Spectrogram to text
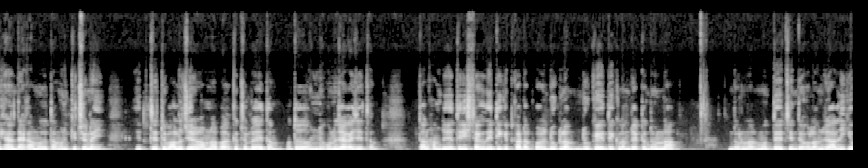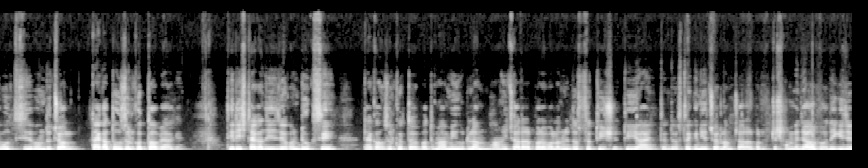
এখানে দেখার মতো তেমন কিছু নাই, এতে একটু ভালো ছিল রমনা পার্কে চলে যেতাম, অথবা অন্য কোনো জায়গায় যেতাম। তো আলহামদুলিল্লাহ তিরিশ টাকা দিয়ে টিকিট কাটার পরে ঢুকলাম, ঢুকে দেখলাম যে একটা দোলনা, দোলনার মধ্যে চিন্তা করলাম যে আলীকে বলতেছি, বন্ধু, চল, টাকা তো উসুল করতে হবে আগে। তিরিশ টাকা দিয়ে যখন ঢুকছি, টাকা উসুল করতে হবে। প্রথমে আমি উঠলাম, আমি চড়ার পরে বললাম যে, দোস্ত, তুই তুই আয়। তো দোস্তকে নিয়ে চললাম চড়ার পর একটু সামনে যাওয়ার পর দেখি যে,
